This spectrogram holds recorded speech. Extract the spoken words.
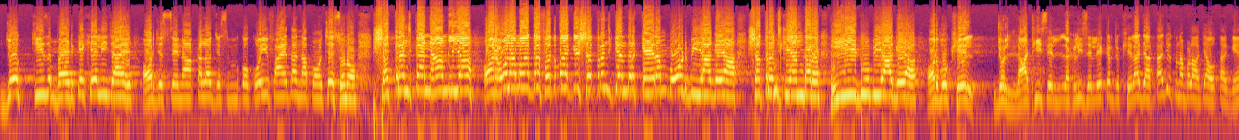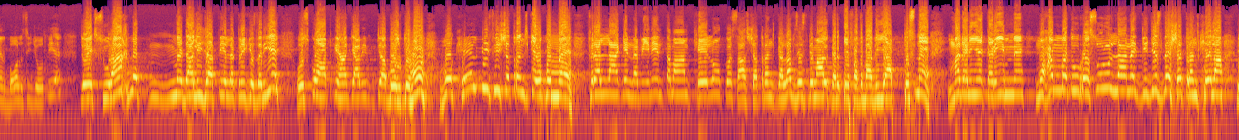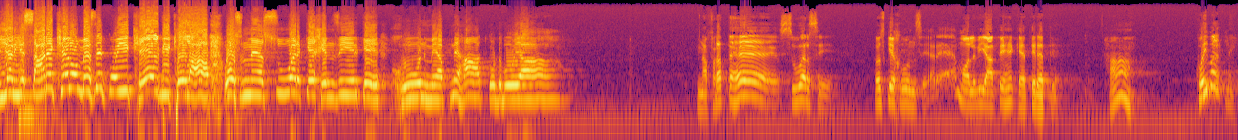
جو چیز بیٹھ کے کھیلی جائے اور جس سے ناقل اور جسم کو کوئی فائدہ نہ پہنچے، سنو، شطرنج کا نام لیا اور علماء کا فتبہ کے شطرنج کے اندر کیرم بورڈ بھی آ گیا، شطرنج کے اندر لیڈو بھی آ گیا اور وہ کھیل۔ جو لاٹھی سے لکڑی سے لے کر جو کھیلا جاتا ہے، جو اتنا بڑا کیا ہوتا ہے، گیند بال سی جو ہوتی ہے، جو ایک سوراخ میں میں ڈالی جاتی ہے لکڑی کے ذریعے، اس کو آپ کے ہاں کیا بھی، کیا بولتے ہو وہ کھیل بھی اسی شطرنج کے حکم میں۔ پھر اللہ کے نبی نے ان تمام کھیلوں کو ساتھ شطرنج کا لفظ استعمال کر کے فتوا دیا۔ کس نے؟ مدنی کریم نے۔ محمد رسول اللہ نے جس نے شطرنج کھیلا یعنی یہ سارے کھیلوں میں سے کوئی کھیل بھی کھیلا۔ اس نے سور کے خنزیر کے خون میں اپنے ہاتھ کو ڈبو نفرت ہے سور سے، اس کے خون سے۔ ارے، مولوی آتے ہیں، کہتے رہتے ہیں۔ ہاں کوئی بات نہیں۔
